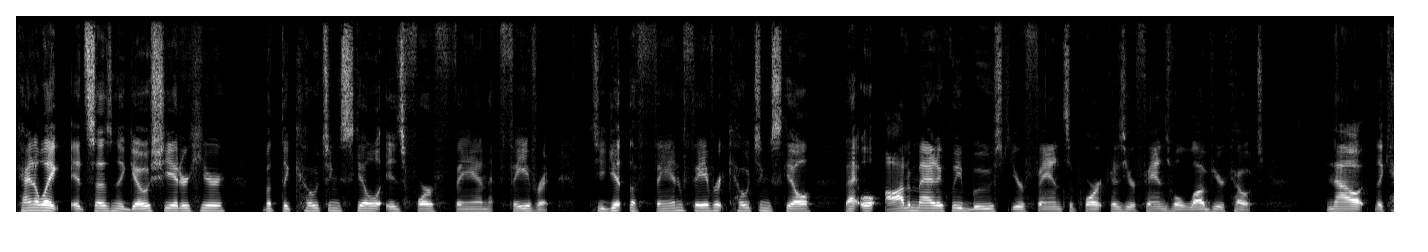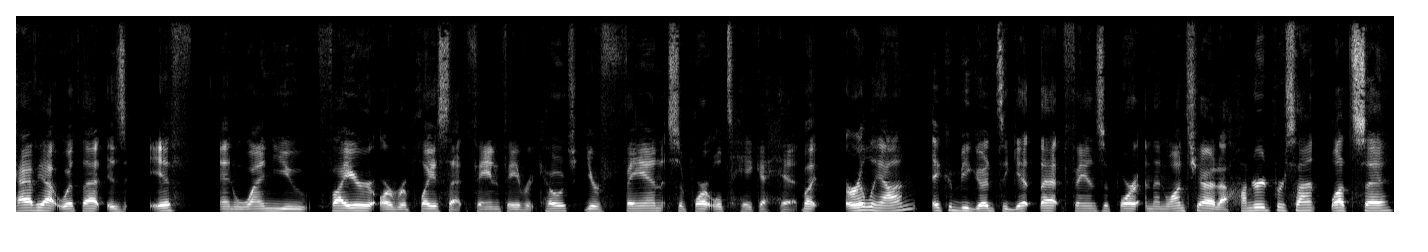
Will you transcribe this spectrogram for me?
kind of like it says negotiator here, but the coaching skill is for fan favorite. So you get the fan favorite coaching skill that will automatically boost your fan support because your fans will love your coach. Now, the caveat with that is if and when you fire or replace that fan favorite coach, your fan support will take a hit. But early on, it could be good to get that fan support. And then once you're at 100%, let's say,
